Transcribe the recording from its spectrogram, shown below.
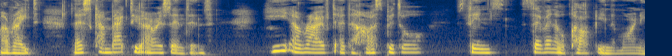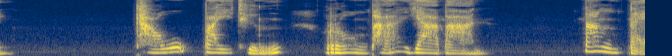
Alright, let's come back to our sentence. He arrived at the hospital since 7 o'clock in the morning. เขาไปถึงโรงพยาบาล ตั้งแต่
